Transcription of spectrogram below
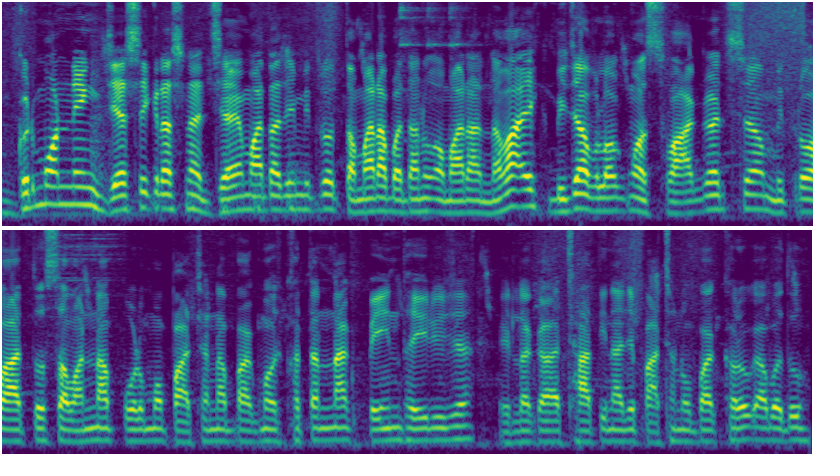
ગુડ મોર્નિંગ જય શ્રી કૃષ્ણ, જય માતાજી. મિત્રો, તમારા બધાનું અમારા નવા એક બીજા વ્લોગમાં સ્વાગત છે. મિત્રો, આ તો સવારના પોળમાં પાછળના ભાગમાં ખતરનાક પેઇન થઈ રહ્યું છે. એટલે કે આ છાતીના જે પાછળનો ભાગ ખરો કે આ બધું,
